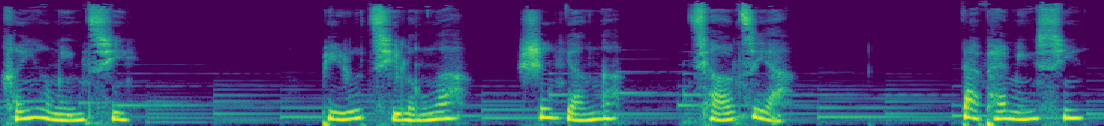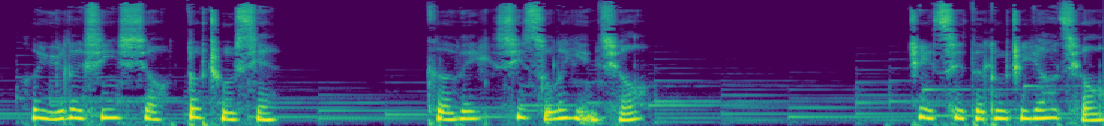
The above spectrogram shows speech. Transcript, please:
很有名气，比如启龙啊、申阳啊、乔子呀，大牌明星。和娱乐新秀都出现，可谓吸足了眼球。这次的录制要求，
